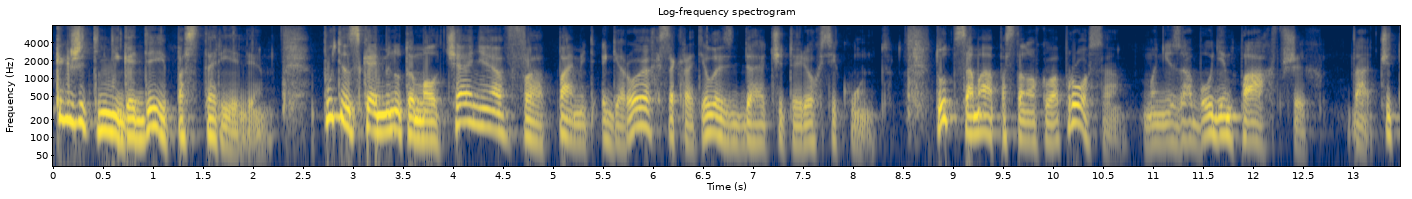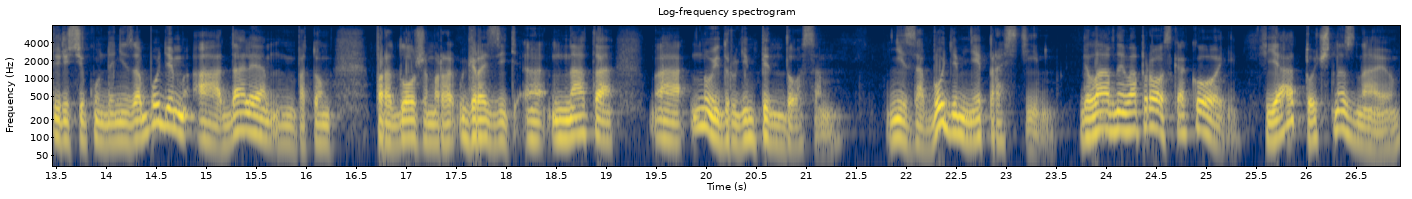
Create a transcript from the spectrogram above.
Как же эти негодяи постарели. Путинская минута молчания в память о героях сократилась до 4 секунд. Тут сама постановка вопроса. Мы не забудем пахших. Да, 4 секунды не забудем, а далее потом продолжим грозить э, НАТО, э, ну и другим пиндосам. Не забудем, не простим. Главный вопрос какой? Я точно знаю.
